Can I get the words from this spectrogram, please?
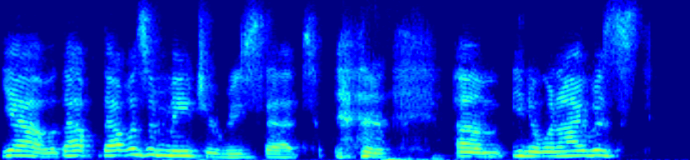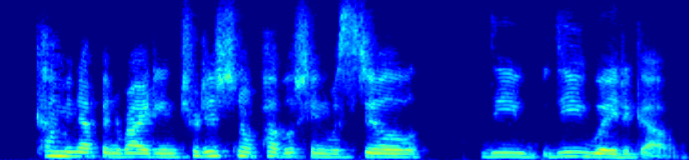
Yeah, well, that that was a major reset. Um, you know, when I was coming up in writing, traditional publishing was still the the way to go,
